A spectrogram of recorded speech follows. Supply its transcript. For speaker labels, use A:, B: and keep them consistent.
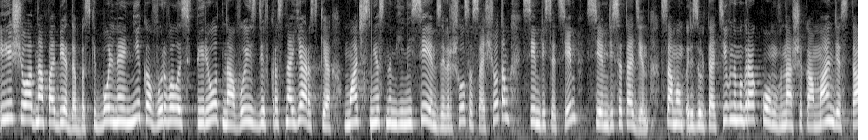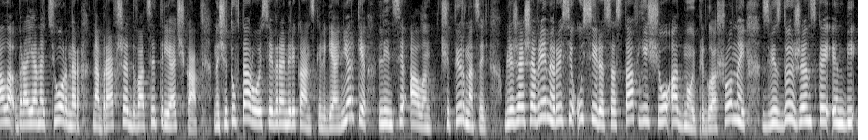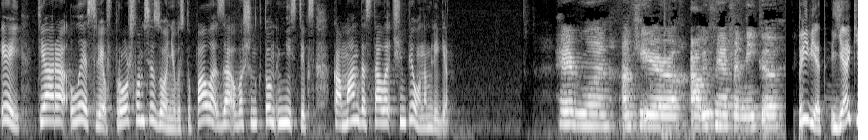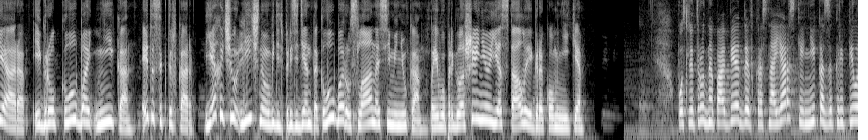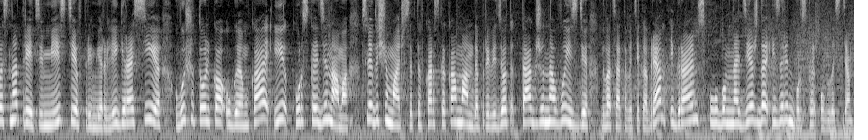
A: И еще одна победа. Баскетбольная Ника вырвалась вперед на выезде в Красноярске. Матч с местным Енисеем завершился со счетом 77-71. Самым результативным игроком в нашей команде стала Брайана Тернер, набравшая 23 очка. На счету второй североамериканской легионерки Линси Аллен – 14. В ближайшее время рыси усилят состав еще одной приглашенной звездой женской NBA – Киара Лесли в прошлом сезоне выступала за Вашингтон Мистикс. Команда стала чемпионом лиги.
B: Hey everyone, I'm Kiara. I'll be playing for Nika.
C: Привет, я Киара, игрок клуба «Ника». Это Сыктывкар. Я хочу лично увидеть президента клуба Руслана Семенюка. По его приглашению я стала игроком «Ники».
A: После трудной победы в Красноярске Ника закрепилась на третьем месте в премьер-лиге России. Выше только УГМК и Курская «Динамо». Следующий матч сыктывкарская команда проведет также на выезде. 20 декабря играем с клубом «Надежда» из Оренбургской области.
